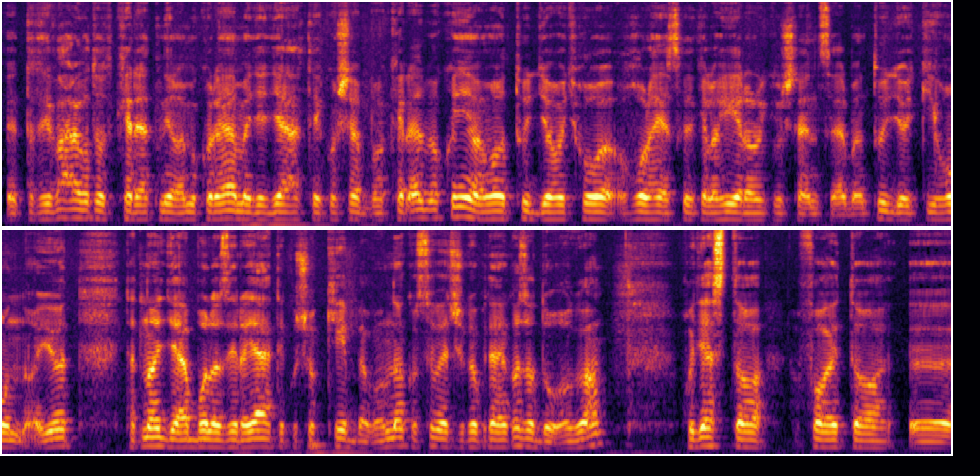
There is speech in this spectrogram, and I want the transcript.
tehát egy válogatott keretnél, amikor elmegy egy játékos ebbe a keretbe, akkor nyilvánvalóan tudja, hogy hol, hol helyezkedik el a hierarchikus rendszerben, tudja, hogy ki honnan jött. Tehát nagyjából azért a játékosok képbe vannak, a szövetségkapitánynak az a dolga, hogy ezt a fajta ö,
